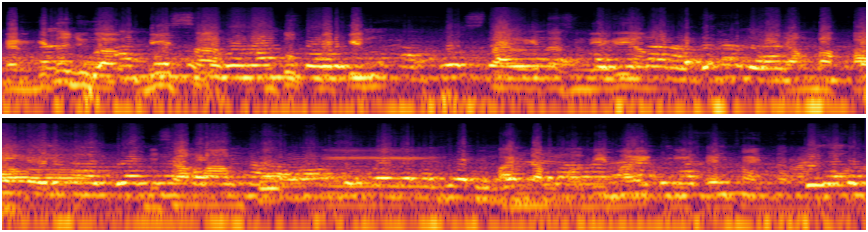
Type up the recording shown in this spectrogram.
dan kita juga bisa untuk bikin style kita sendiri yang yang bakal bisa mampu dipandang lebih baik di kancah internasional.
